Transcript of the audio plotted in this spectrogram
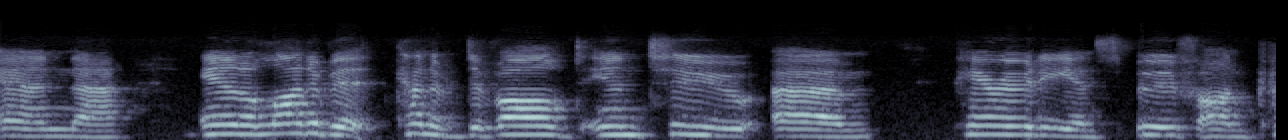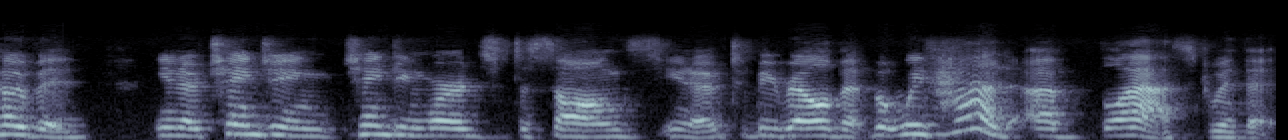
And uh, and a lot of it kind of devolved into um, parody and spoof on COVID. You know, changing changing words to songs, you know, to be relevant. But we've had a blast with it,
